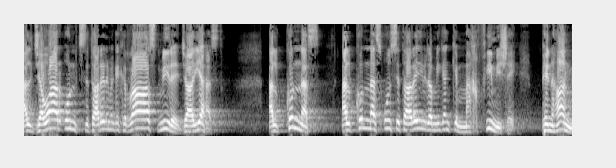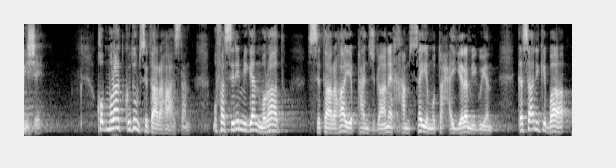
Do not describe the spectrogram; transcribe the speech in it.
الجوار اون ستاره میگه که راست میره جاریه هست. الکنس الکنس اون ستاره را میگن که مخفی میشه پنهان میشه. خب مراد کدوم ستاره ها هستند؟ مفسرین میگن مراد ستاره های پنجگانه خمسه متحیره می‌گویند. کسانی که با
